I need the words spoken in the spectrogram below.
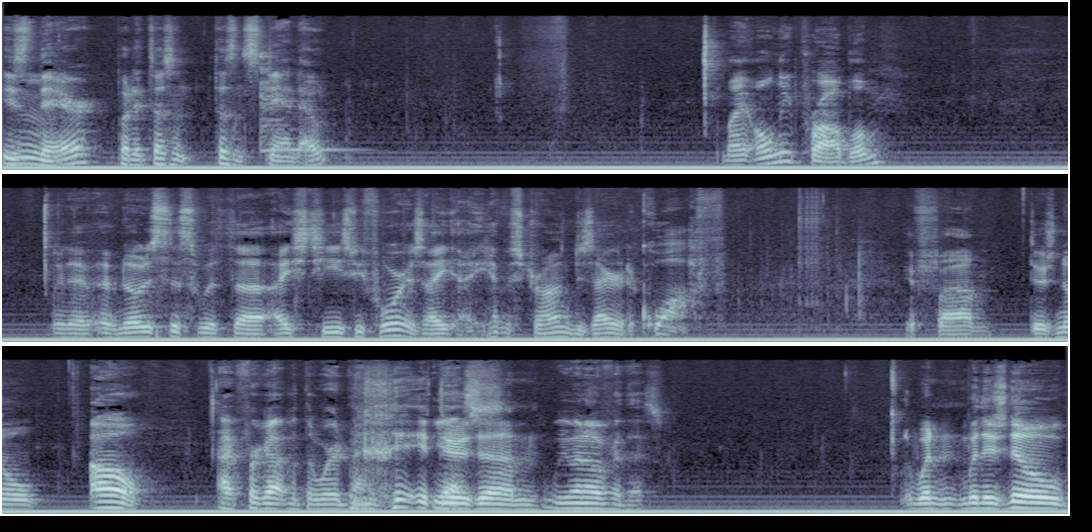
is Mm. there, but it doesn't doesn't stand out. My only problem, and I've, I've noticed this with uh, iced teas before, is I, I have a strong desire to quaff. If um, there's no, Oh, I forgot what the word meant. if there's um, we went over this. when when there's no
